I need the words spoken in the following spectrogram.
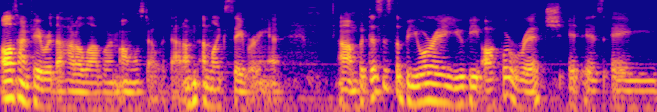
all-time favorite, the Hada Labo. I'm almost out with that. I'm, I'm like savoring it. Um, but this is the Biore UV Aqua Rich. It is a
